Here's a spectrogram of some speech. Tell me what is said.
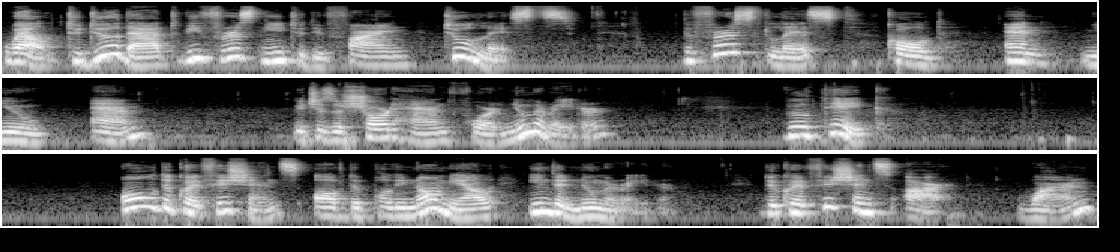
Well, to do that, we first need to define two lists. The first list, called n new m, which is a shorthand for numerator, will take all the coefficients of the polynomial in the numerator. The coefficients are 1,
